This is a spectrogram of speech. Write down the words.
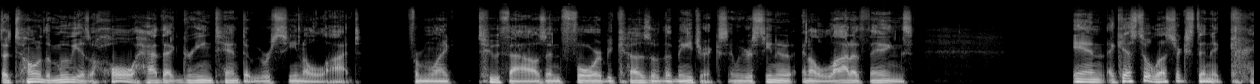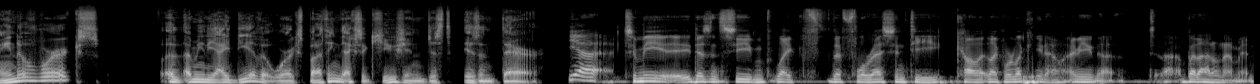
the tone of the movie as a whole had that green tint that we were seeing a lot from like 2004 because of the Matrix, and we were seeing it in a lot of things. And I guess to a lesser extent, it kind of works. Uh, I mean, the idea of it works, but I think the execution just isn't there. Yeah, to me, it doesn't seem like the fluorescent-y color. Like we're looking, you know. I mean, uh, but I don't know, man.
